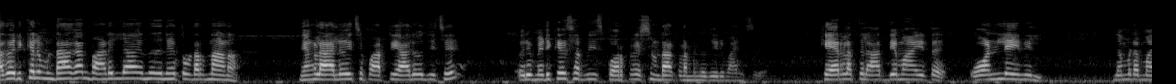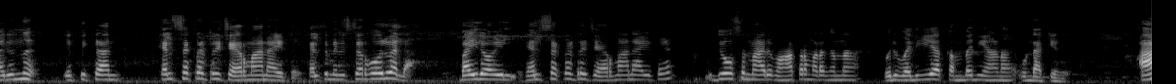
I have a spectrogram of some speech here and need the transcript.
അതൊരിക്കലും ഉണ്ടാകാൻ പാടില്ല എന്നതിനെ തുടർന്നാണ് ഞങ്ങൾ ആലോചിച്ച് പാർട്ടി ആലോചിച്ച് ഒരു മെഡിക്കൽ സർവീസ് കോർപ്പറേഷൻ ഉണ്ടാക്കണമെന്ന് തീരുമാനിച്ചത്. കേരളത്തിൽ ആദ്യമായിട്ട് ഓൺലൈനിൽ നമ്മുടെ മരുന്ന് എത്തിക്കാൻ ഹെൽത്ത് സെക്രട്ടറി ചെയർമാനായിട്ട് ഹെൽത്ത് മിനിസ്റ്റർ പോലും അല്ല ബൈലോയിൽ ഹെൽത്ത് സെക്രട്ടറി ചെയർമാനായിട്ട് ഉദ്യോഗസ്ഥന്മാർ മാത്രം അടങ്ങുന്ന ഒരു വലിയ കമ്പനിയാണ് ഉണ്ടാക്കിയത്. ആ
